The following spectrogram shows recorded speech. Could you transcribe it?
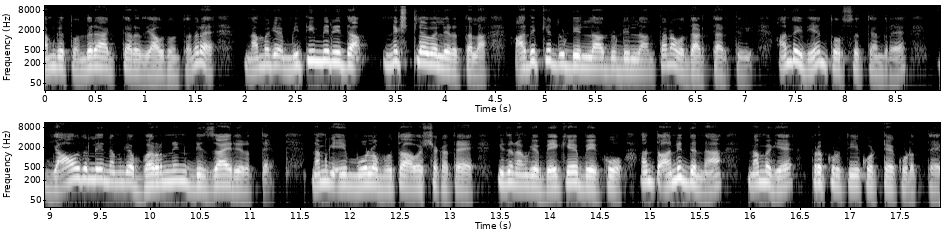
ನಮಗೆ ತೊಂದರೆ ಆಗ್ತಾ ಇರೋದು ಯಾವುದು ಅಂತಂದರೆ, ನಮಗೆ ಮಿತಿ ಮೀರಿದ ನೆಕ್ಸ್ಟ್ ಲೆವೆಲ್ ಇರುತ್ತಲ್ಲ, ಅದಕ್ಕೆ ದುಡ್ಡಿಲ್ಲ ದುಡ್ಡಿಲ್ಲ ಅಂತ ನಾವು ಒದ್ದಾಡ್ತಾ ಇರ್ತೀವಿ. ಅಂದರೆ ಇದೇನು ತೋರಿಸುತ್ತೆ ಅಂದರೆ ಯಾವುದರಲ್ಲಿ ನಮಗೆ ಬರ್ನಿಂಗ್ ಡಿಸೈರ್ ಇರುತ್ತೆ. ನಮಗೆ ಈ ಮೂಲಭೂತ ಅವಶ್ಯಕತೆ, ಇದು ನಮಗೆ ಬೇಕೇ ಬೇಕು ಅಂತ ಅನ್ನಿದ್ದನ್ನು ನಮಗೆ ಪ್ರಕೃತಿ ಕೊಟ್ಟೇ ಕೊಡುತ್ತೆ.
